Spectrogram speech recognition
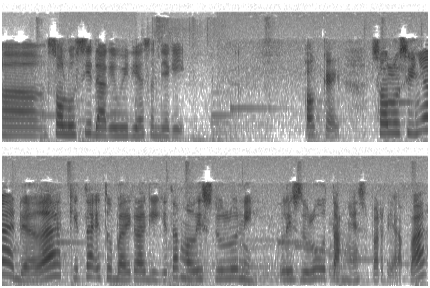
uh, solusi dari Widya sendiri? Oke, okay. solusinya adalah kita itu balik lagi kita ngelis dulu nih, list dulu utangnya seperti apa.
